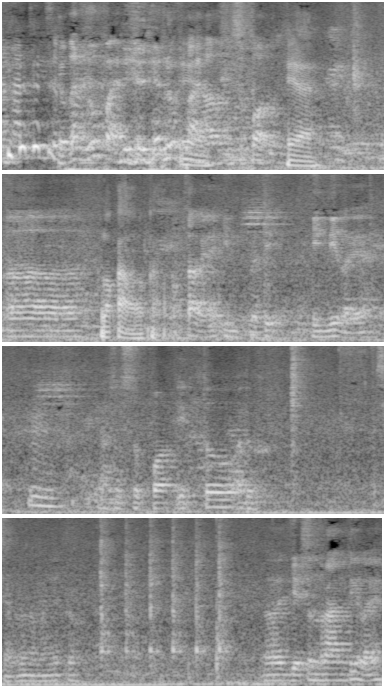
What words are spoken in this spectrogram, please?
Disupport. Tuh kan lupa dia, dia lupa. Iya. harus support. Ya, Eh, lokal lokal. lokal ya, in- berarti indie lah ya. Hmm. Kasus support itu, aduh, siapa namanya tuh? Eh, Jason Ranti lah ya.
